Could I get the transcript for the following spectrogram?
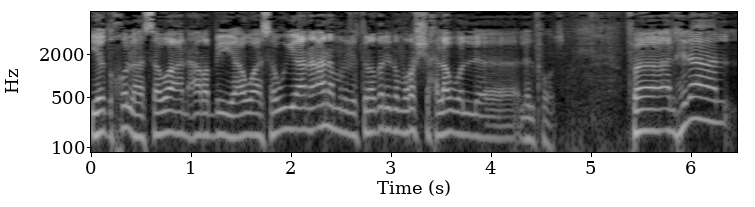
يدخلها سواء عربية أو آسيوية أنا أنا من وجهة نظري إنه مرشح الأول آه، للفوز. فالهلال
